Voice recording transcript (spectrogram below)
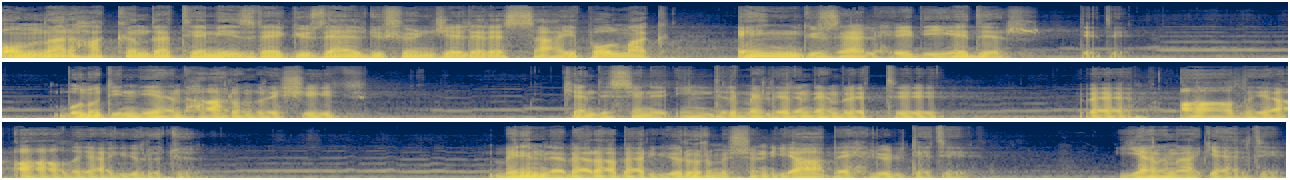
onlar hakkında temiz ve güzel düşüncelere sahip olmak en güzel hediyedir, dedi. Bunu dinleyen Harun Reşit, kendisini indirmelerini emretti ve ağlıya ağlıya yürüdü. Benimle beraber yürür müsün ya Behlül dedi. Yanına geldi.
